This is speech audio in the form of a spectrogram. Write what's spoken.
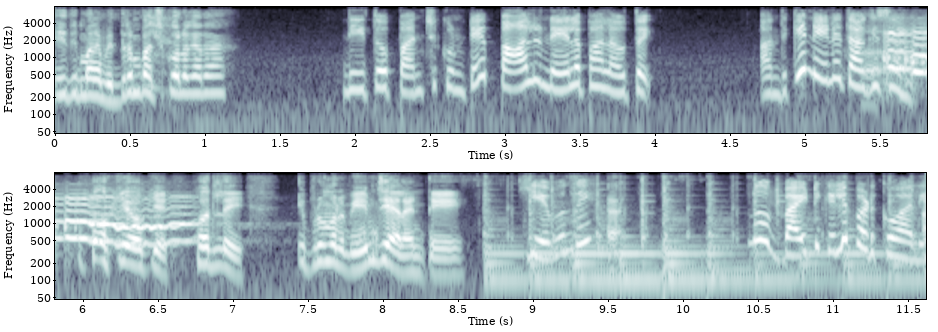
ఇది మనం ఇద్దరం పంచుకోవాలి కదా? నీతో పంచుకుంటే పాలు నేల పాలవుతాయి. అందుకే నేనే తాగేశాను. ఓకే ఓకే వదిలే ఇప్పుడు మనం ఏం చేయాలంటే? ఏముంది? నువ్వు బయటికి వెళ్ళి పడుకోవాలి?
